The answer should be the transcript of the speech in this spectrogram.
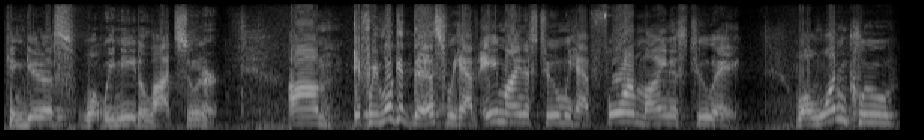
can get us what we need a lot sooner. Um, if we look at this, we have a minus 2 and we have 4 minus 2a. Well, one clue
